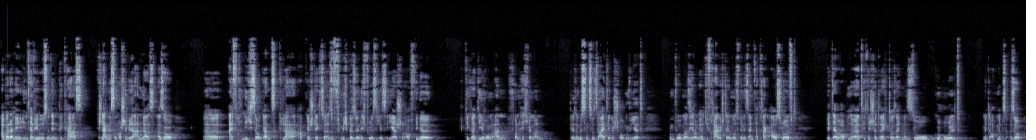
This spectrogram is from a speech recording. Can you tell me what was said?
Aber dann in den Interviews und in den PKs klang es dann auch schon wieder anders. Also äh, einfach nicht so ganz klar abgesteckt. Also für mich persönlich fühlt es sich jetzt eher schon auch wie eine Degradierung an von Hechelmann, der so ein bisschen zur Seite geschoben wird. Und wo man sich, glaube ich, auch die Frage stellen muss, wenn jetzt sein Vertrag ausläuft, wird er überhaupt ein neuer technischer Direktor, sag ich mal, so geholt? Mit auch mit, also,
